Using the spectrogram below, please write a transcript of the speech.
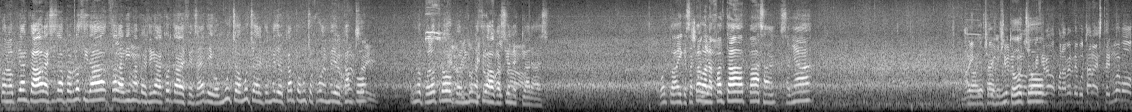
Con Opianca ahora sí se va por velocidad, para Lima, pero se queda corta la defensa. Ya te digo, mucho, mucho en el medio del campo, mucho juego en el medio del campo. Uno por otro, pero ninguno hacía ocasiones claras. Vuelto ahí que sacaba la falta, pasa Sañá. Ya está el minuto 8. Para ver debutar a este nuevo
